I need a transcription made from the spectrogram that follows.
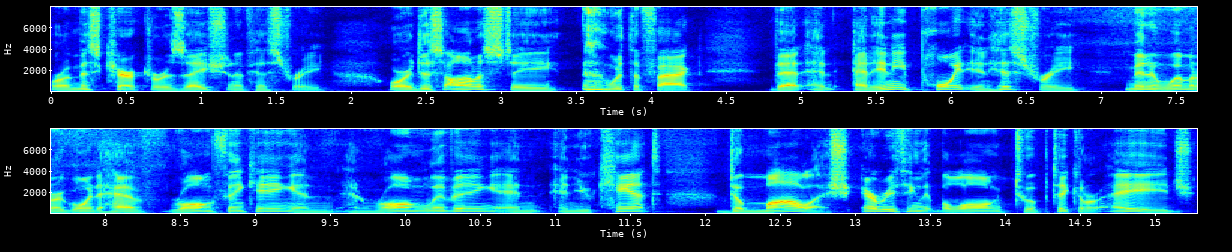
or a mischaracterization of history or a dishonesty with the fact that at, at any point in history, men and women are going to have wrong thinking and, and wrong living, and, and you can't demolish everything that belonged to a particular age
